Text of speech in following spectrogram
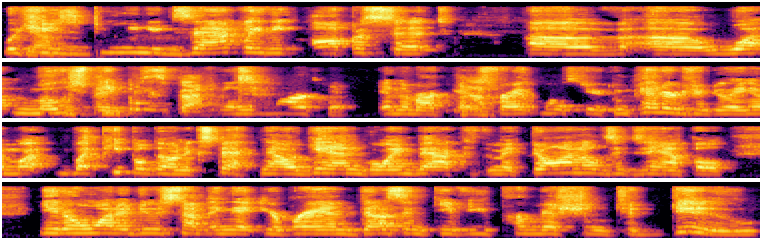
which Yeah. is doing exactly the opposite of uh, what most What people expect. in the market in the marketplace, right? Most of your competitors are doing, and what what people don't expect. Now, again, going back to the McDonald's example, you don't want to do something that your brand doesn't give you permission to do,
